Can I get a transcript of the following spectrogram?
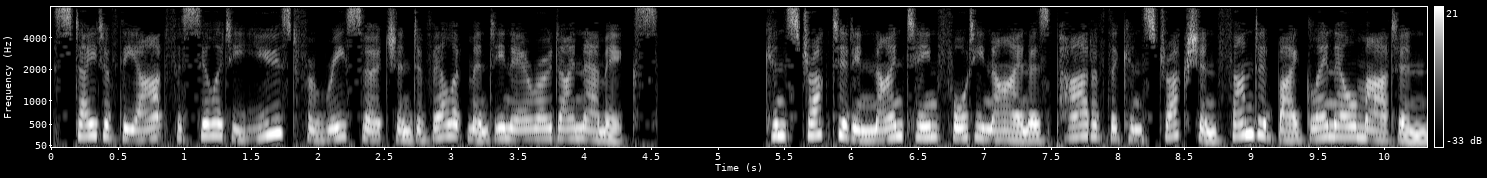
State-of-the-art facility used for research and development in aerodynamics. Constructed in 1949 as part of the construction funded by Glenn L. Martin.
